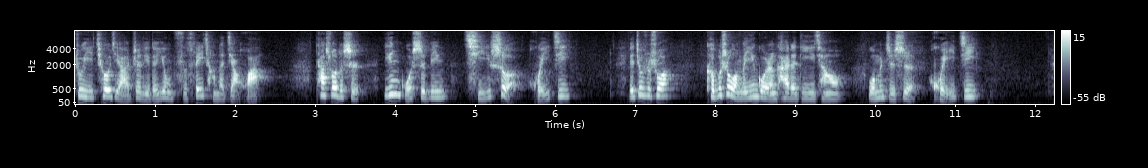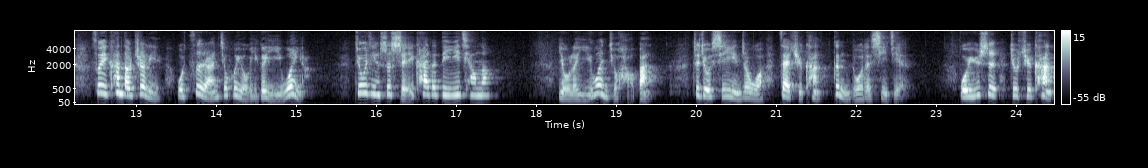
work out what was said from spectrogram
注意丘吉尔这里的用词非常的狡猾，他说的是英国士兵齐射回击，也就是说，可不是我们英国人开的第一枪哦，我们只是回击。所以看到这里，我自然就会有一个疑问呀。究竟是谁开的第一枪呢？有了疑问就好办，这就吸引着我再去看更多的细节。我于是就去看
